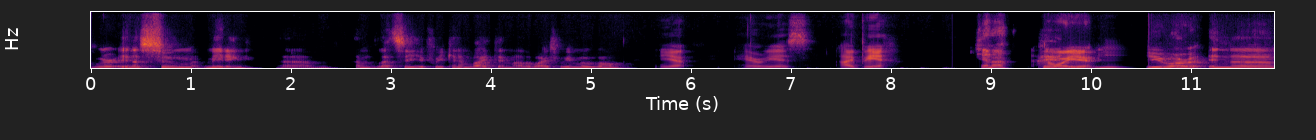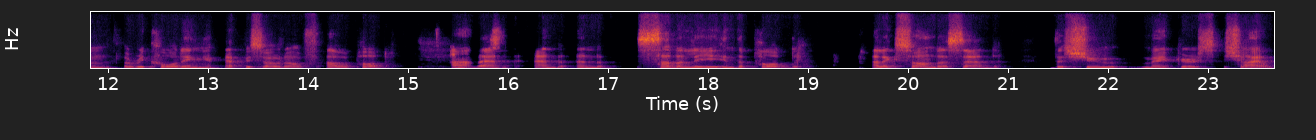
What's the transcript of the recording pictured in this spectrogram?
we're in a Zoom meeting. Um, and let's see if we can invite him. Otherwise, we move on. Yeah, here he is. Hi, Pia. Tjena. How are you? You, you are in um, a recording episode of our pod. Ah, and, and and suddenly in the pod, Alexander said, the shoemaker's child,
